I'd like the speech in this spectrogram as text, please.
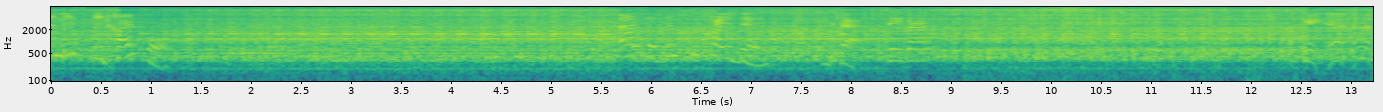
it needs to be careful. And so this is how you do. Like that. See guys? Okay, and, and,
